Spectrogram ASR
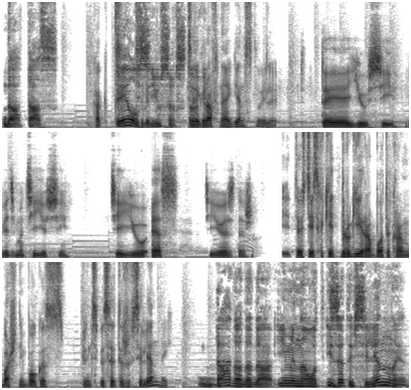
Да, TAS. Как Tales теле- User Story. телеграфное агентство или? TUC, видимо, TUC. TUS. TUS даже. И- то есть есть какие-то другие работы, кроме Башни Бога, с, в принципе, с этой же вселенной? Да, да, да, да. Именно вот из этой вселенной,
